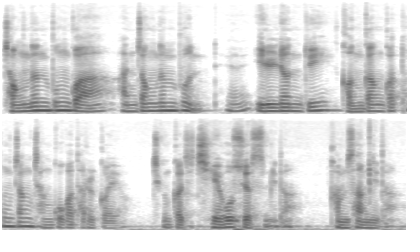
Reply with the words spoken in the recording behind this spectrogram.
적는 분과 안 적는 분, 1년 뒤 건강과 통장 잔고가 다를 거예요. 지금까지 지혜호수였습니다. 감사합니다.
